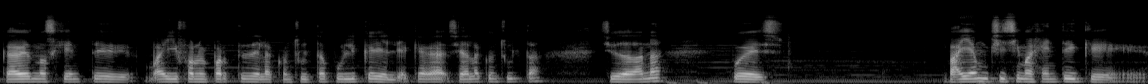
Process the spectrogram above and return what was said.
cada vez más gente vaya y forme parte de la consulta pública y el día que sea la consulta ciudadana, pues vaya muchísima gente que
